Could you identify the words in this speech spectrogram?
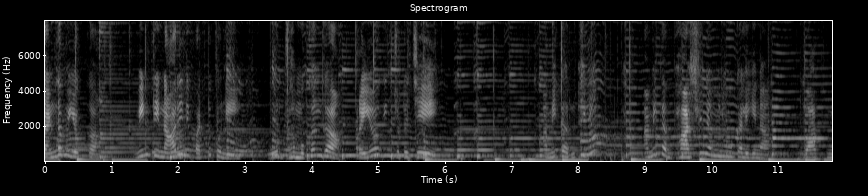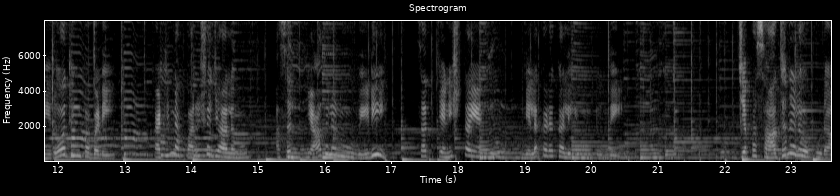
దండము యొక్క వింటి నారిని పట్టుకుని ఊర్ధ్వముఖంగా ప్రయోగించుటచే. అమిత రుచిని అమిత భాషణమును కలిగిన వాక్ నిరోధింపబడి కఠిన పరుషజాలము అసత్యాదులను వీడి సత్యనిష్టయందు నిలకడ కలిగి ఉంటుంది జప సాధనలో కూడా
